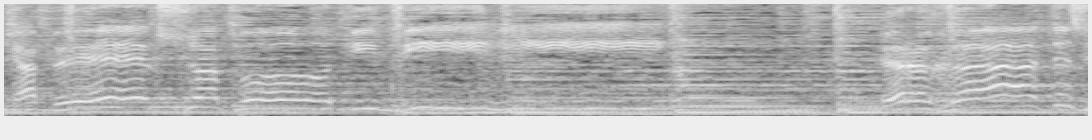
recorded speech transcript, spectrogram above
κι απ' έξω από την πύλη εργάτες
